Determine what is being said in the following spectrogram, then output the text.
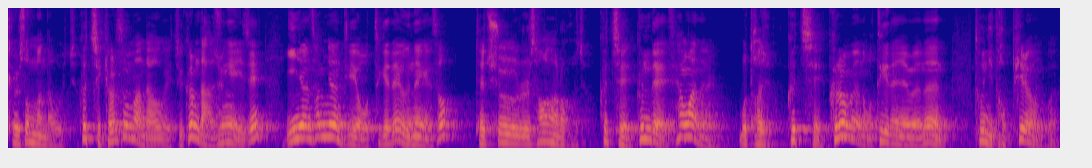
결손만 나오고 있죠 그치, 결손만 나오겠지. 그럼 나중에 이제 2년, 3년 뒤에 어떻게 돼? 은행에서? 대출을 상환하라고 하죠 그치. 근데 상환을. 못하죠 그치. 그러면 어떻게 되냐면은 돈이 더 필요한 거야.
